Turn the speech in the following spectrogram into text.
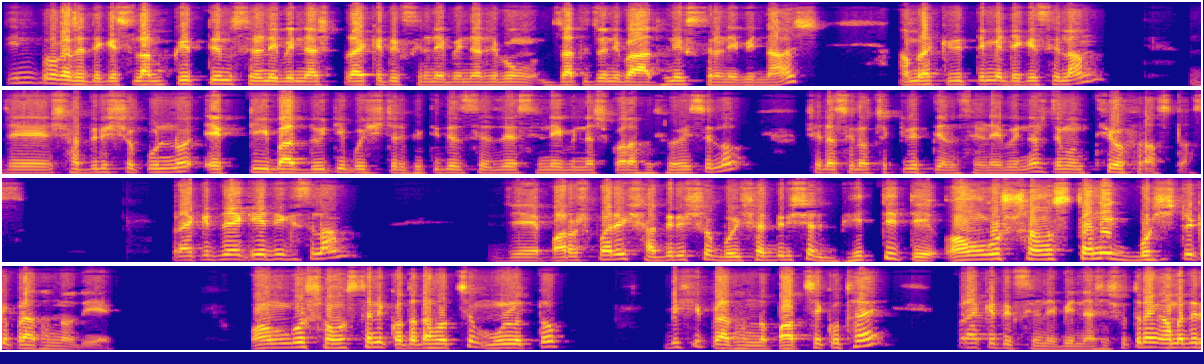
তিন প্রকারে দেখেছিলাম, কৃত্রিম শ্রেণীবিন্যাস, প্রাকৃতিক শ্রেণীবিন্যাস এবং জাতিজনী বা আধুনিক শ্রেণীবিন্যাস। আমরা কৃত্রিমে দেখেছিলাম যে, সাদৃশ্যপূর্ণ একটি বা দুইটি বৈশিষ্ট্যের ভিত্তিতে যে শ্রেণীবিন্যাস করা হয়ে- হয়েছিল সেটা ছিল হচ্ছে কৃত্রিম শ্রেণীবিন্যাস যেমন থিওফ্রাস্টাস। প্রাকৃতিক কি দেখেছিলাম যে পারস্পরিক সাদৃশ্য বৈসাদৃশ্যের ভিত্তিতে অঙ্গ সংস্থানিক বৈশিষ্ট্যকে প্রাধান্য দিয়ে। অঙ্গ সংস্থানিক কথাটা হচ্ছে মূলত বেশি প্রাধান্য পাচ্ছে কোথায়? প্রাকৃতিক শ্রেণি বিন্যাসে। সুতরাং আমাদের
